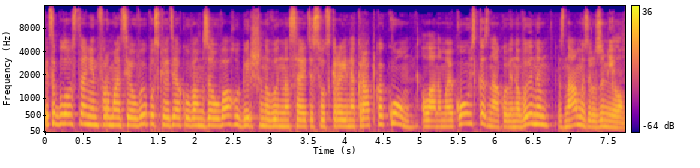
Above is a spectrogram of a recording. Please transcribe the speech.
І це була остання інформація у випуску. Я дякую вам за увагу. Більше новин на сайті соцкраїна.ком. Лана Маяковська, знакові новини. З нами зрозуміло.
